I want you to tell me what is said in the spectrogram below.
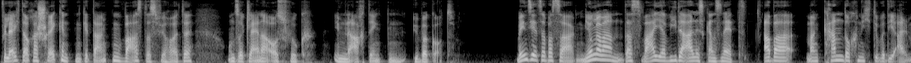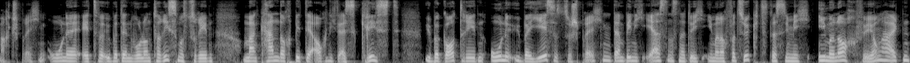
vielleicht auch erschreckenden Gedanken war es das für heute, unser kleiner Ausflug im Nachdenken über Gott. Wenn Sie jetzt aber sagen, junger Mann, das war ja wieder alles ganz nett, aber man kann doch nicht über die Allmacht sprechen, ohne etwa über den Voluntarismus zu reden. Und man kann doch bitte auch nicht als Christ über Gott reden, ohne über Jesus zu sprechen. Dann bin ich erstens natürlich immer noch verzückt, dass Sie mich immer noch für jung halten.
